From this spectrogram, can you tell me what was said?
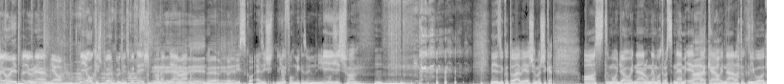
Na jó, itt vagyunk, nem? Jó. Jó kis purple diszkó, te is maradjál már. Purple Disco, ez is nyafog még ez egy milliós. Így is van. Nézzük a további SMS-eket. Azt mondja, hogy nálunk nem volt rossz. Nem érdekel, na. hogy nálatok mi volt.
